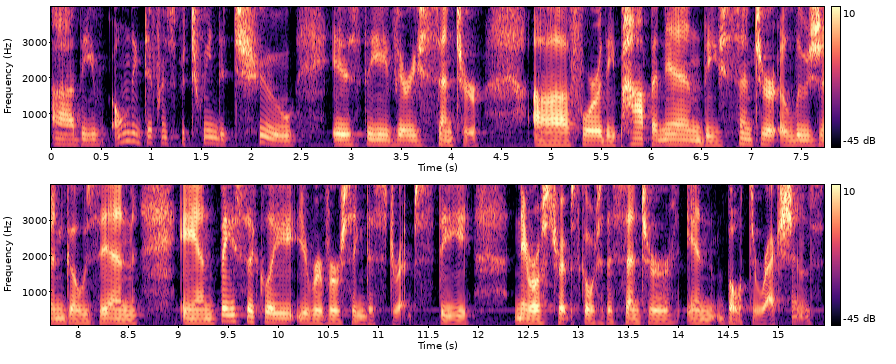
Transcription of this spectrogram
Uh, the only difference between the two is the very center. Uh, for the Poppin' In, the center illusion goes in and basically you're reversing the strips. The narrow strips go to the center in both directions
